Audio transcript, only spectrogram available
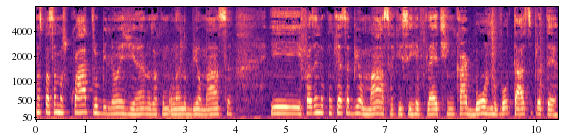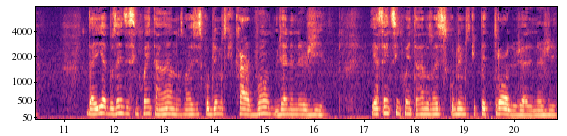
Nós passamos 4 bilhões de anos acumulando biomassa e fazendo com que essa biomassa que se reflete em carbono voltasse para a Terra. Daí a 250 anos nós descobrimos que carvão gera energia. E há 150 anos nós descobrimos que petróleo gera energia.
